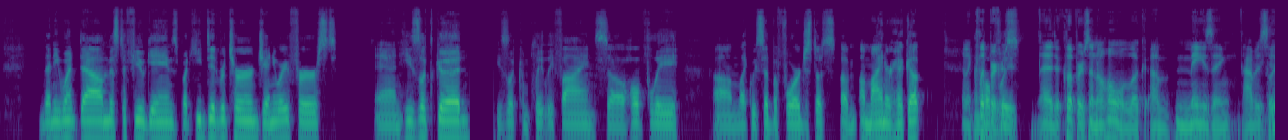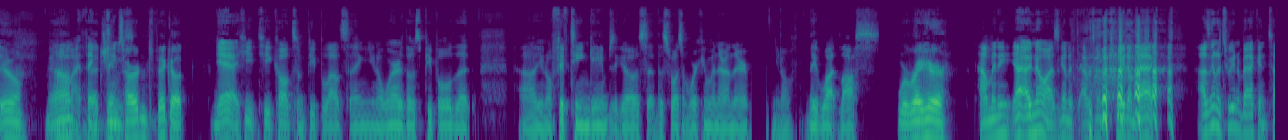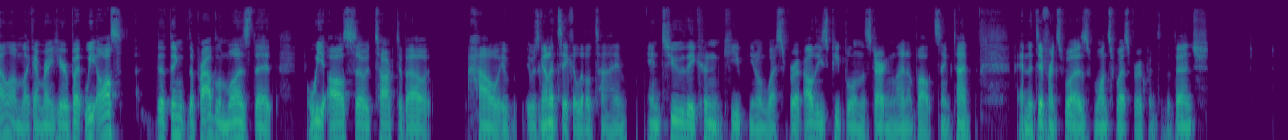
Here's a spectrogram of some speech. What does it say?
Then he went down, missed a few games, but he did return January 1st, and he's looked good. He's looked completely fine. So hopefully, um, like we said before, just a, a minor hiccup. And the Clippers, and uh, the Clippers in a whole look amazing. Obviously, yeah, um, I think James, James pick up. Yeah, he he called some people out saying, you know, where are those people that, uh, you know, 15 games ago said this wasn't working when they're on their, you know, they what lost. We're right here. How many? Yeah, I know. I was gonna I was gonna tweet him back. I was gonna tweet him back and tell him like I'm right here. But we also the thing the problem was that we also talked about how it, it was gonna take a little time. And two, they couldn't keep, you know, Westbrook all these people in the starting lineup all at the same time. And the difference was once Westbrook went to the bench,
